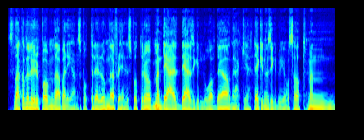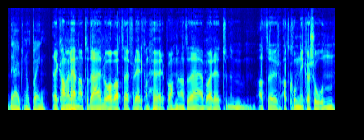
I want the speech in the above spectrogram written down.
Så da kan du lure på om det er bare én spotter, eller om det er flere spottere. Men det er, det er sikkert lov, det aner jeg ikke. Det kunne sikkert vi også hatt, men det er jo ikke noe poeng. Det kan vel hende at det er lov at flere kan høre på, men at det er bare at, at kommunikasjonen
